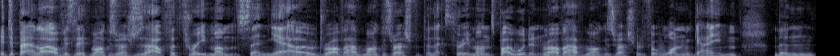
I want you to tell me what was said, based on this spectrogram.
it depends. Like, obviously, if Marcus Rashford's out for three months, then yeah, I would rather have Marcus Rashford the next three months. But I wouldn't rather have Marcus Rashford for one game than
